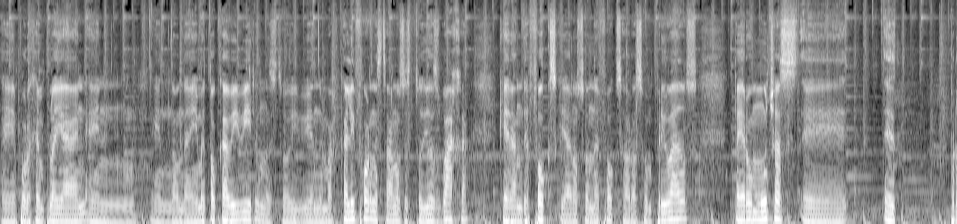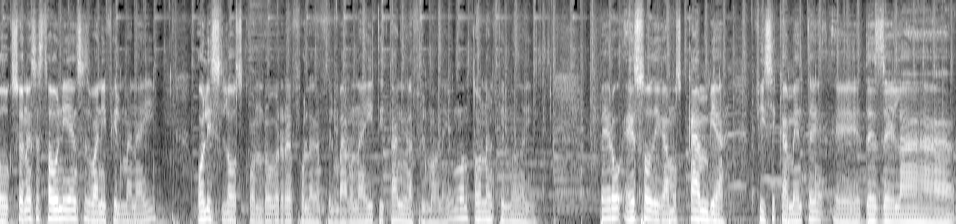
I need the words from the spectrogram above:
eh, por ejemplo, allá en, donde a mí me toca vivir, donde estoy viviendo en Baja California, estaban los estudios Baja, que eran de Fox, que ya no son de Fox, ahora son privados, pero muchas eh, producciones estadounidenses van y filman ahí. All Lost con Robert Redford la filmaron ahí, Titanic la filmaron ahí, un montón han filmado ahí. Pero eso, digamos, cambia físicamente eh, desde la,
